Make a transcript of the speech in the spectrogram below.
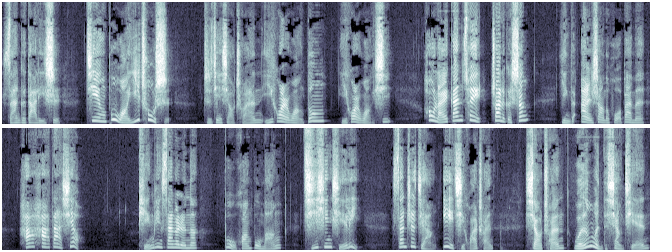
三个大力士竟不往一处使，只见小船一会儿往东。一会儿往西，后来干脆转了个身，引得岸上的伙伴们哈哈大笑。平平三个人呢，不慌不忙，齐心协力，三只桨一起划船，小船稳稳的向前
